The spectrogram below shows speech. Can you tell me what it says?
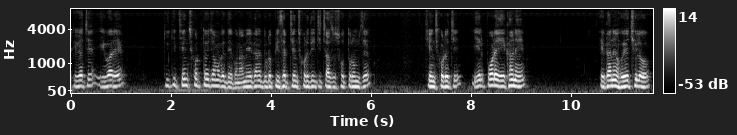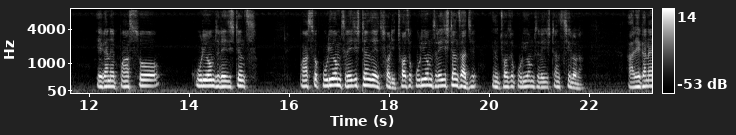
ঠিক আছে? এবারে কি কি চেঞ্জ করতে হয়েছে আমাকে দেখুন। আমি এখানে দুটো পিসের চেঞ্জ করে দিয়েছি, চারশো সত্তর অংশে চেঞ্জ করেছি। এরপরে এখানে এখানে হয়েছিল এখানে পাঁচশো কুড়ি ওমস রেজিস্ট্যান্স পাঁচশো কুড়ি ওমস রেজিস্ট্যান্স সরি ছশো কুড়ি ওমস রেজিস্ট্যান্স আছে, কিন্তু ছশো কুড়ি ওমস রেজিস্ট্যান্স ছিল না। আর এখানে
